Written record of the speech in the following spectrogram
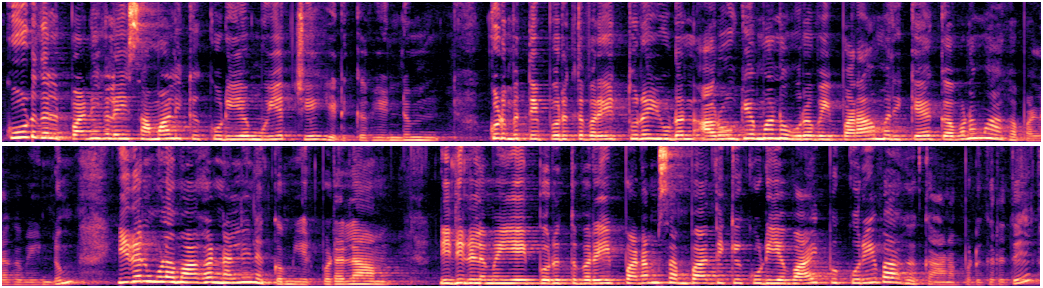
கூடுதல் பணிகளை சமாளிக்கக்கூடிய முயற்சியை எடுக்க வேண்டும். குடும்பத்தை பொறுத்தவரை துணையுடன் ஆரோக்கியமான உறவை பராமரிக்க கவனமாக பழக வேண்டும். இதன் மூலமாக நல்லிணக்கம் ஏற்படலாம். நிதி நிலைமையை பொறுத்தவரை பணம் சம்பாதிக்கக்கூடிய வாய்ப்பு குறைவாக காணப்படுகிறது.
